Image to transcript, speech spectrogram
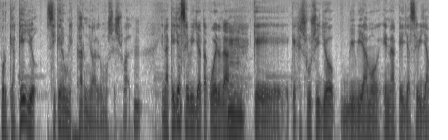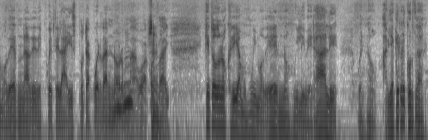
porque aquello sí que era un escarnio al homosexual. En aquella Sevilla, ¿te acuerdas? Mm. Que, que Jesús y yo vivíamos en aquella Sevilla moderna de después de la Expo, ¿te acuerdas, Norma? ¿O Sí. acordáis? Que todos nos creíamos muy modernos, muy liberales. Pues no, había que recordar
